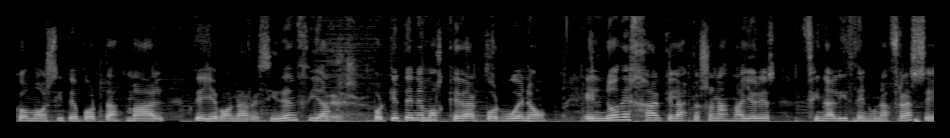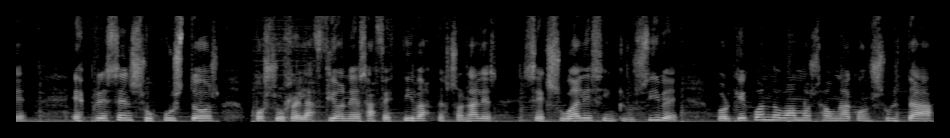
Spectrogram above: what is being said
como si te portas mal te lleva a una residencia? ¿Por qué tenemos que dar por bueno el no dejar que las personas mayores finalicen una frase, expresen sus gustos por sus relaciones afectivas, personales, sexuales inclusive? ¿Por qué cuando vamos a una consulta,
